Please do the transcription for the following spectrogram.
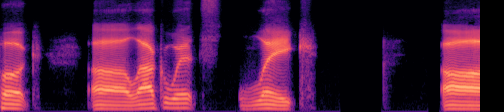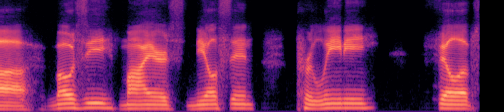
Hook, uh, Laukowitz, Lake, uh, Mosey, Myers, Neilson, Perlini, Phillips,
